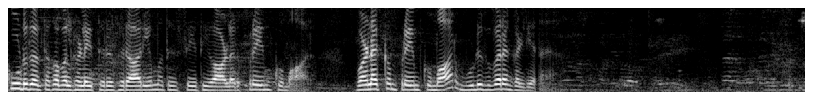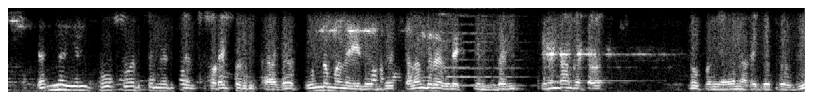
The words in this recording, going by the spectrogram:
கூடுதல் தகவல்களை தருகிறார் எமது செய்தியாளர் பிரேம்குமார். வணக்கம் பிரேம்குமார் முழு விவரங்கள் என. சென்னையில் போக்குவரத்து நெரிசல் குறைப்பதற்காக பூந்தமலையிலிருந்து கலங்கர விளக்கு முதல் இரண்டாம் கட்ட பணியாக நடைபெற்றது.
